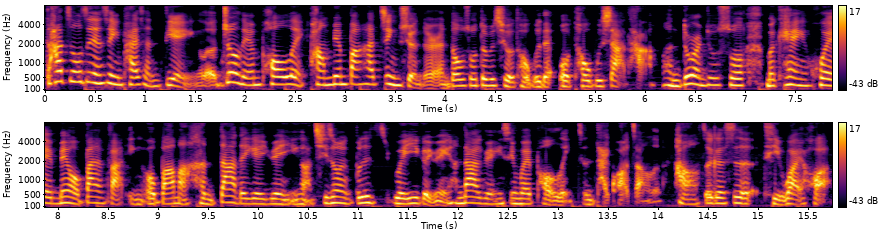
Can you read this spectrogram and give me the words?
他之后这件事情拍成电影了，就连 Polling 旁边帮他竞选的人都说：“对不起，我投不对，我投不下他。”很多人就说 McCain 会没有办法赢 Obama，很大的一个原因啊，其中也不是唯一一个原因，很大的原因是因为 Polling 真的太夸张了。好，这个是题外话，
